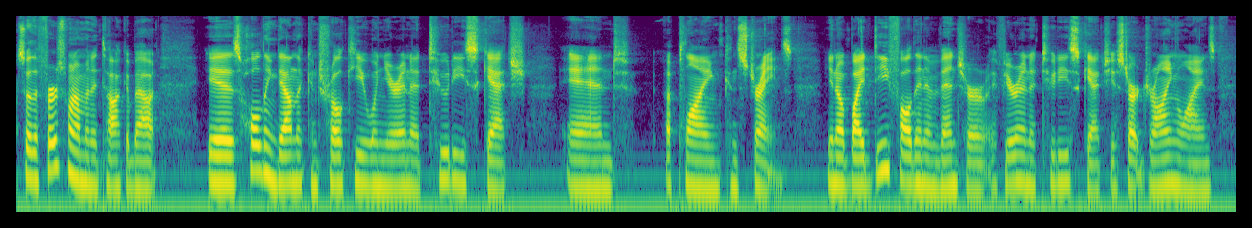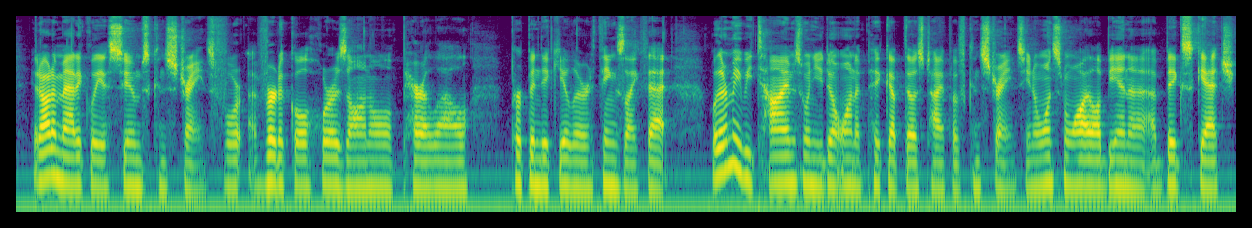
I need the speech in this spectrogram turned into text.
So the first one I'm going to talk about is holding down the control key when you're in a 2D sketch and applying constraints. You know, by default in Inventor, if you're in a 2D sketch, you start drawing lines it automatically assumes constraints for vertical, horizontal, parallel, perpendicular, things like that. Well, there may be times when you don't want to pick up those type of constraints. You know, once in a while I'll be in a, a big sketch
